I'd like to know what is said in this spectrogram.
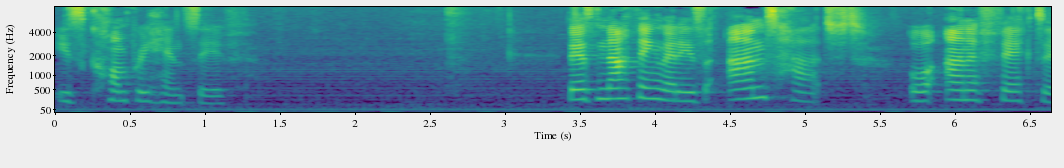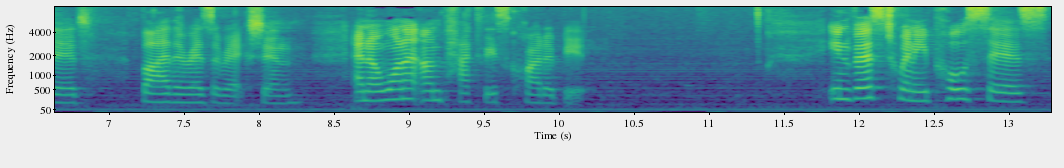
is comprehensive. There's nothing that is untouched or unaffected by the resurrection. And I want to unpack this quite a bit. In verse 20, Paul says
